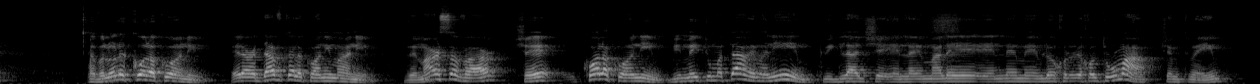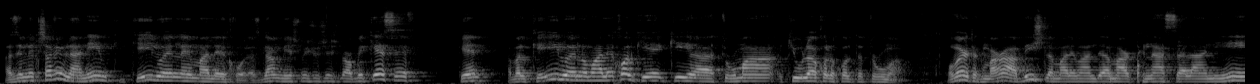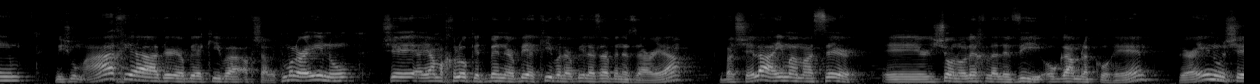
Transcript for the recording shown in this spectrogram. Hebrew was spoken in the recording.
אבל לא לכל הכהנים, אלא דווקא לכהנים העניים. ומר סבר שכל הכהנים בימי טומאתם הם עניים, בגלל שאין להם מה ל... אין להם, הם לא יכולים לאכול תרומה כשהם טמאים, אז הם נחשבים לעניים כאילו אין להם מה לאכול. אז גם אם יש מישהו שיש לו הרבה כסף, כן? אבל כאילו אין לו מה לאכול כי, כי התרומה, כי הוא לא יכול לאכול את התרומה. אומרת הגמרא, בישלמה למאן דאמר קנס על העניים, משום אחיה דרבי עקיבא. עכשיו, אתמול ראינו שהיה מחלוקת בין רבי עקיבא לרבי אלעזר בן עזריה, בשאלה האם המעשר אה, ראשון הולך ללוי או גם לכהן, וראינו ש...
